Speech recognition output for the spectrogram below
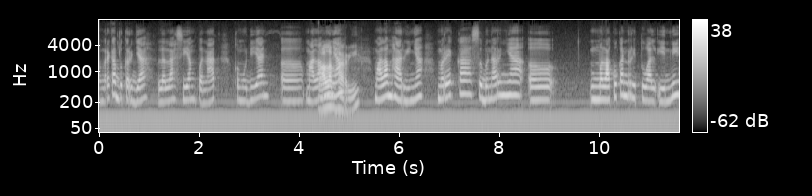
uh, mereka bekerja lelah siang penat kemudian uh, malamnya malam hari malam harinya mereka sebenarnya uh, melakukan ritual ini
